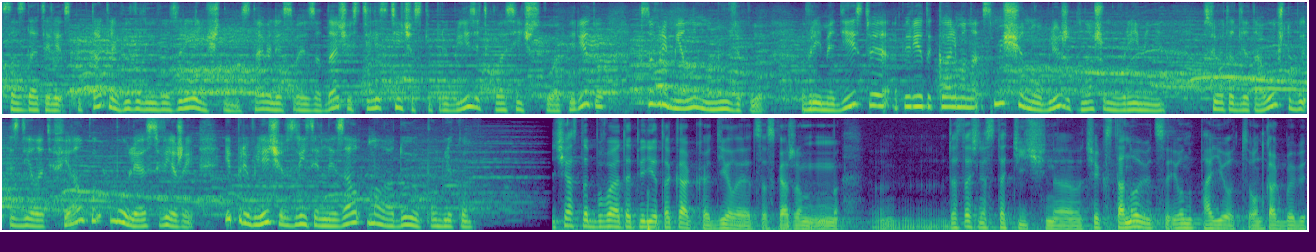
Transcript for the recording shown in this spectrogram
Создатели спектакля видели его зрелищным и ставили свои задачи стилистически приблизить классическую оперету к современному мюзиклу. Время действия опереты Кальмана смещено ближе к нашему времени – все это для того, чтобы сделать фиалку более свежей и привлечь в зрительный зал молодую публику. Часто бывает оперета как делается, скажем, достаточно статично. Человек становится, и он поет. Он как бы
